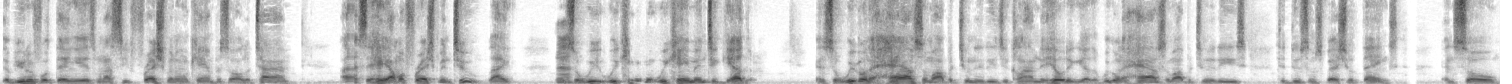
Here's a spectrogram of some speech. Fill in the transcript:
the beautiful thing is when I see freshmen on campus all the time, I said, hey, I'm a freshman too. Like, yeah. so we we came we came in together, and so we're going to have some opportunities to climb the hill together. We're going to have some opportunities to do some special things, and so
